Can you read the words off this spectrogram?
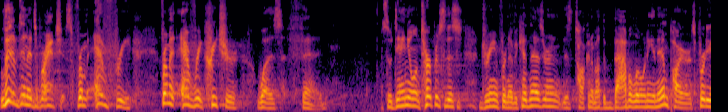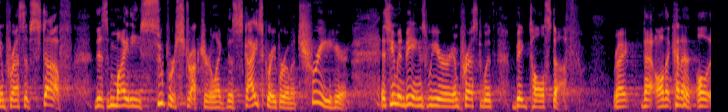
lived in its branches. From every, from it, every creature was fed. So Daniel interprets this dream for Nebuchadnezzar and is talking about the Babylonian Empire. It's pretty impressive stuff. This mighty superstructure, like this skyscraper of a tree here. As human beings, we are impressed with big, tall stuff. right? That all that kind of all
